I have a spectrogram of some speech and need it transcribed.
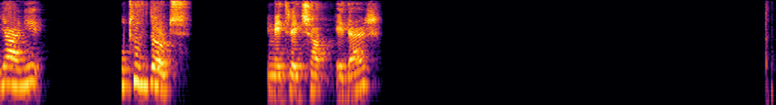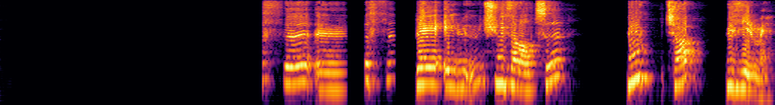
yani 34 metre çap eder. Burası, e, burası R53 106 büyük çap 120.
